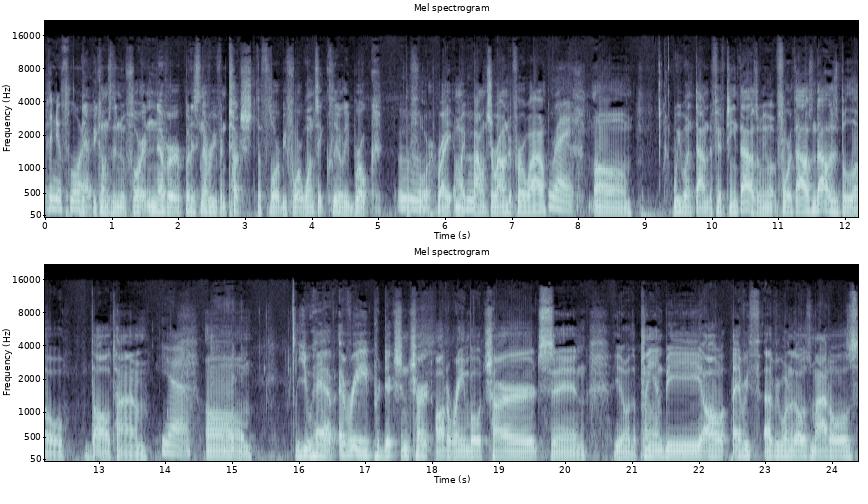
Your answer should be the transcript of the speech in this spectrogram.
becomes the new floor. that becomes the new floor it never but it's never even touched the floor before once it clearly broke the floor right it might bounce around it for a while Mm-hmm. Right. um we went down to 15000 we went $4000 below the all-time Yeah. um, you have every prediction chart, all the rainbow charts, and you know the Plan B, all every every one of those models.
